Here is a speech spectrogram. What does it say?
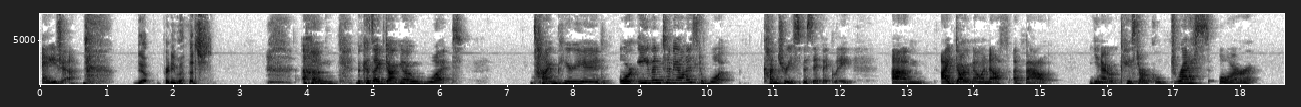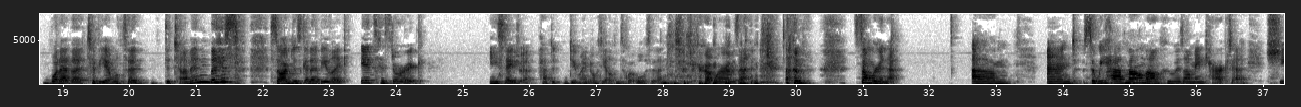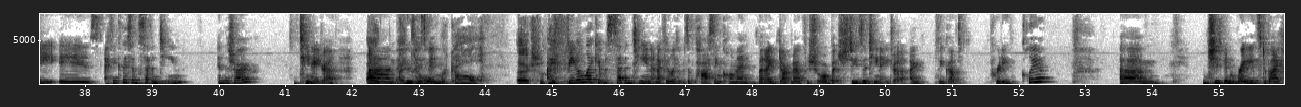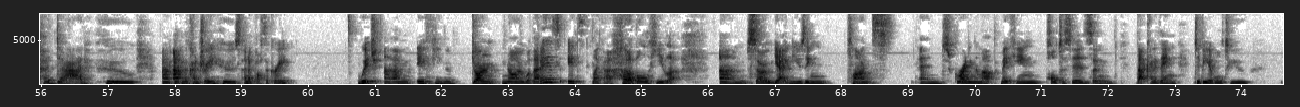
Asia. yep, pretty much. um, because I don't know what time period, or even to be honest, what country specifically. Um, I don't know enough about, you know, historical dress or whatever to be able to determine this. So I'm just gonna be like, it's historic East Asia. Had to do my naughty elephant squirt water then to figure out where I was at. um, somewhere in there. Um, and so we have Mao Mao, who is our main character. She is, I think they said 17 in the show, teenager, um, I, I who don't has been. recall. Actually, I feel like it was 17 and I feel like it was a passing comment, but I don't know for sure. But she's a teenager. I think that's pretty clear. Um, she's been raised by her dad, who, um, out in the country, who's an apothecary, which, um, if you don't know what that is, it's like a herbal healer. Um, so yeah, using plants and grinding them up, making poultices and that kind of thing to be able to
